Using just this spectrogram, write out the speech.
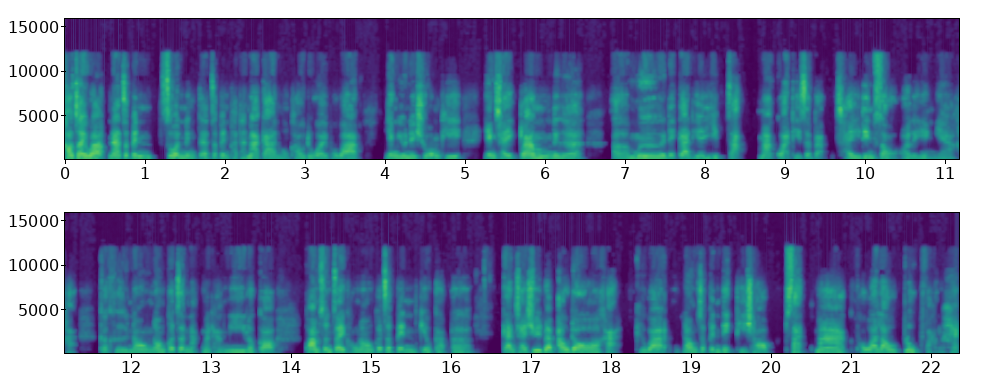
เข้าใจว่าน่าจะเป็นส่วนหนึ่งน่าจะเป็นพัฒนาการของเขาด้วย เพราะว่ายังอยู่ในช่วงที่ยังใช้กล้ามเนื้อเอ่อมือในการที่จะหยิบจับมากกว่าที่จะแบบใช้ดินสออะไรอย่างเงี้ยค่ะ ก็คือน้องน้องก็จะหนักมาทางนี้ แล้วก็ความสนใจของน้องก็จะเป็นเกี่ยวกับเอ่อการใช้ชีวิตแบบ outdoor ค่ะ คือว่าน้องจะเป็นเด็กที่ชอบสัตว์มาก เพราะว่าเราปลูกฝังให้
